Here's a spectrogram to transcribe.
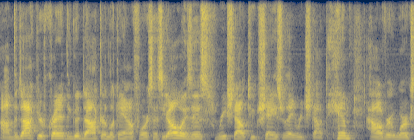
um, the doctor of credit, the good doctor looking out for us, as he always is, reached out to Chase, or they reached out to him, however it works,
